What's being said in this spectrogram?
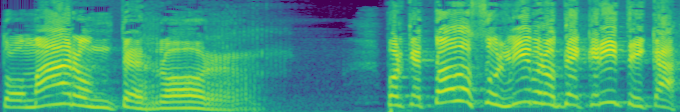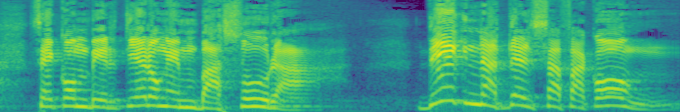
tomaron terror. Porque todos sus libros de crítica se convirtieron en basura, dignas del zafacón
